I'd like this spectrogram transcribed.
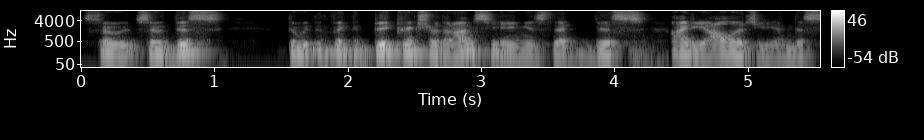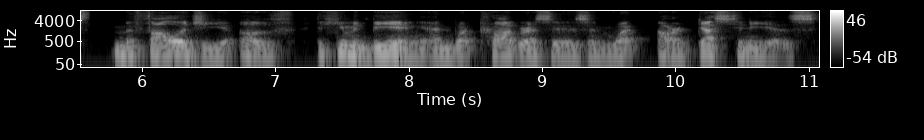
so so this the, like the big picture that i'm seeing is that this ideology and this mythology of the human being and what progress is and what our destiny is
